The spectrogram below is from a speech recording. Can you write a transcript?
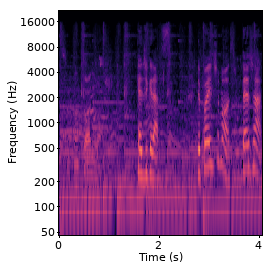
Santo Antônio, eu acho. Que é de graça. Depois a gente mostra. Até já!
